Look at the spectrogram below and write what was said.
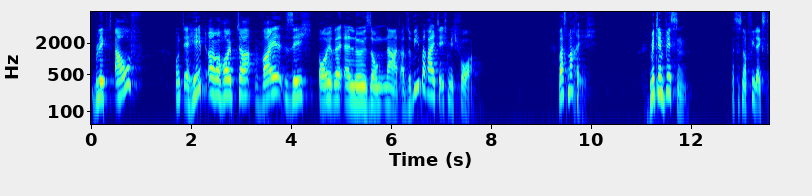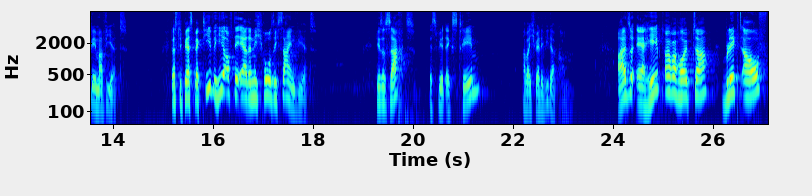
blickt auf und erhebt eure Häupter, weil sich eure Erlösung naht. Also wie bereite ich mich vor? Was mache ich? Mit dem Wissen, dass es noch viel extremer wird. Dass die Perspektive hier auf der Erde nicht rosig sein wird. Jesus sagt, es wird extrem, aber ich werde wiederkommen. Also erhebt eure Häupter, blickt auf.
